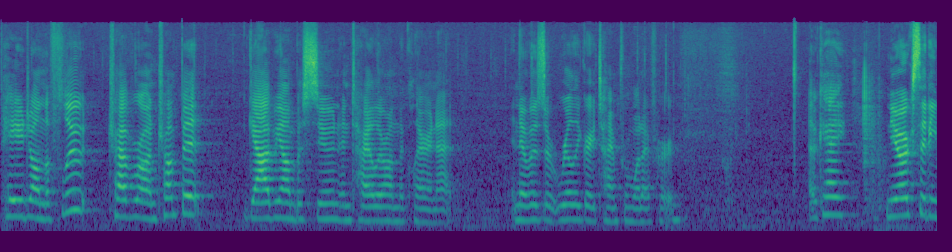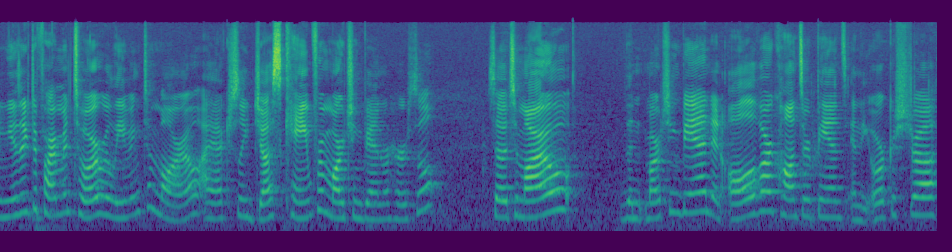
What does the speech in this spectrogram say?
Paige on the flute, Trevor on trumpet, Gabby on bassoon, and Tyler on the clarinet. And it was a really great time from what I've heard. Okay, New York City Music Department tour. We're leaving tomorrow. I actually just came from marching band rehearsal. So tomorrow, the marching band and all of our concert bands and the orchestra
